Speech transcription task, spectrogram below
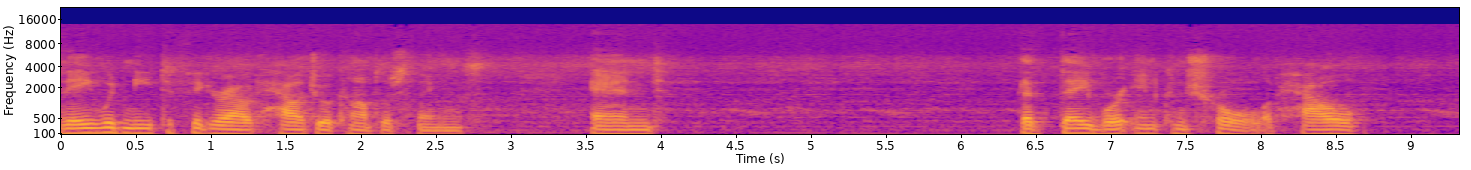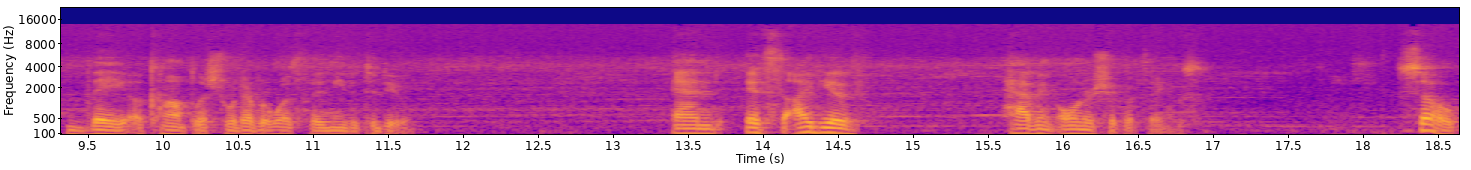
they would need to figure out how to accomplish things and that they were in control of how they accomplished whatever it was they needed to do. And it's the idea of having ownership of things. So,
